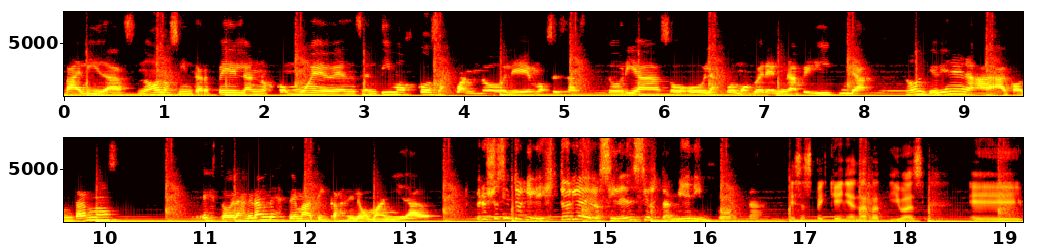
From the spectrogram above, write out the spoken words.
válidas, ¿no? Nos interpelan, nos conmueven, sentimos cosas cuando leemos esas historias o, las podemos ver en una película, ¿no? Que vienen a contarnos esto, las grandes temáticas de la humanidad pero yo siento que la historia de los silencios también importa. Esas pequeñas narrativas eh,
